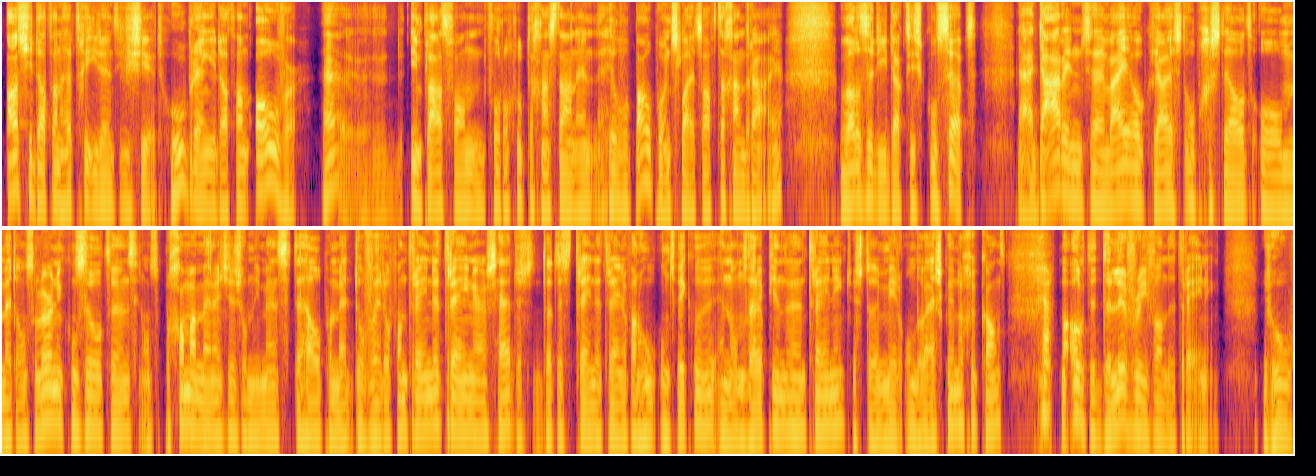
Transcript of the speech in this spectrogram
als je dat dan hebt geïdentificeerd, hoe breng je dat dan over? In plaats van voor een groep te gaan staan en heel veel PowerPoint slides af te gaan draaien. Wat is het didactisch concept? Nou, daarin zijn wij ook juist opgesteld om met onze learning consultants en onze programmamanagers om die mensen te helpen met door middel van trainde trainers. Hè. Dus dat is trainde trainer van hoe ontwikkel je en ontwerp je een training. Dus de meer onderwijskundige kant. Ja. Maar ook de delivery van de training. Dus hoe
